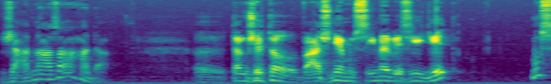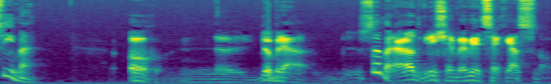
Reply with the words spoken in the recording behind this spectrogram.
Žádná záhada. E, takže to vážně musíme vyřídit? Musíme. Oh, dobrá. Jsem rád, když je ve věcech jasno.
